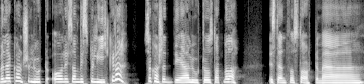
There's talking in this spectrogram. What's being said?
Men det er kanskje lurt å liksom Hvis du liker det, så kanskje det er lurt å starte med, da. Istedenfor å starte med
